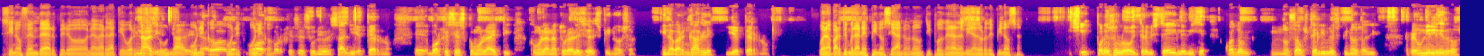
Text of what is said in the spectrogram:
sin ofender, pero la verdad que Borges es único, único, Borges es universal y eterno. Eh, Borges es como la ética, como la naturaleza de Spinoza inabarcable y eterno. Bueno, aparte un gran espinociano, ¿no? Un tipo de gran admirador de Espinosa. Sí, por eso lo entrevisté y le dije, ¿cuándo nos da usted el libro de Espinosa? Reuní libros,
